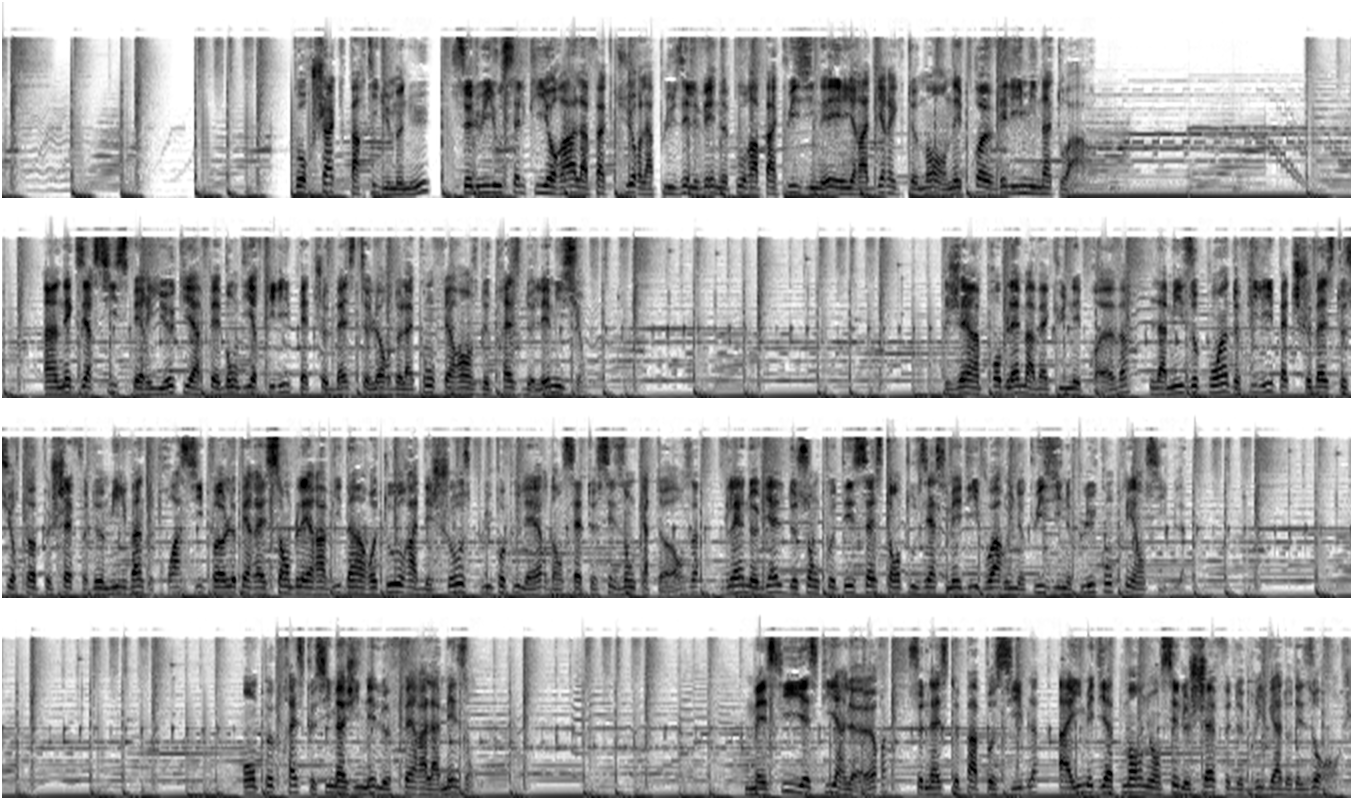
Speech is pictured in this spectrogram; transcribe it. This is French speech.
Pour chaque partie du menu, celui ou celle qui aura la facture la plus élevée ne pourra pas cuisiner et ira directement en épreuve éliminatoire. Un exercice périlleux qui a fait bondir Philippe Etchebest lors de la conférence de presse de l'émission. J'ai un problème avec une épreuve, la mise au point de Philippe Etchebest sur Top Chef 2023 si Paul Perret semblait ravi d'un retour à des choses plus populaires dans cette saison 14, Glenn Viel de son côté s'est enthousiasmé d'y voir une cuisine plus compréhensible. On peut presque s'imaginer le faire à la maison. Mais si est à l'heure, ce n'est pas possible, a immédiatement nuancé le chef de brigade des Oranges.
